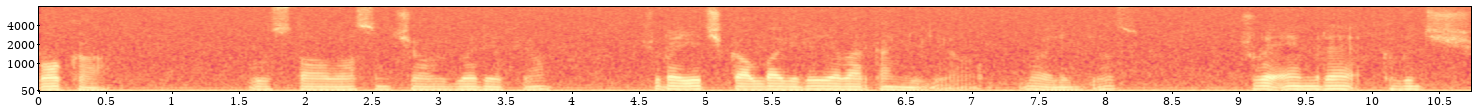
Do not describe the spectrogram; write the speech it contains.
Roka. Gustavo, Asunçov böyle yapıyorum. Şuraya ya Çikalda geliyor ya Berkan geliyor. Böyle gidiyoruz. Şuraya Emre Kılıç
